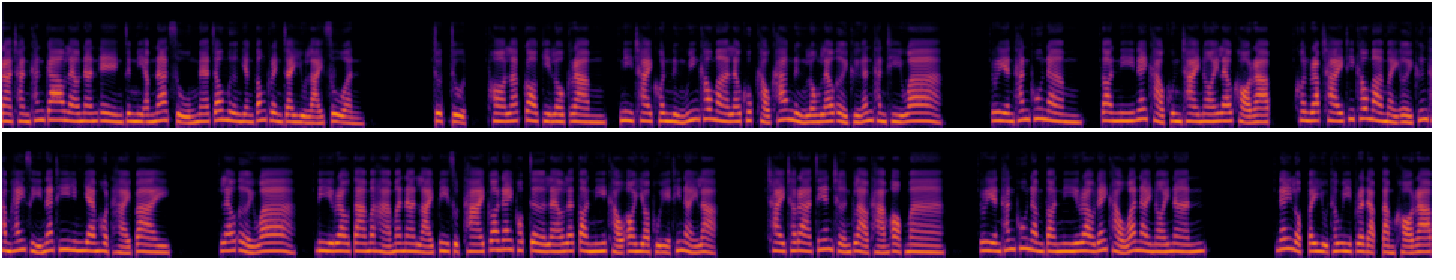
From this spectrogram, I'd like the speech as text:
ราชันขั้นเก้าแล้วนั้นเองจึงมีอำนาจสูงแม้เจ้าเมืองยังต้องเกรงใจอยู่หลายส่วน จุดจุดๆพอละกอกิโลกรัม มีชายคนหนึ่งวิ่งเข้ามาแล้วคุกเข่าข้างหนึ่งลงแล้วเอ่ยคืออันทันทีว่า เรียนท่านผู้นำ ตอนนี้ได้ข่าวคุณชายน้อยแล้วขอรับ คนรับใช้ที่เข้ามาใหม่เอ่ยขึ้นทำให้สีหน้าที่ยิ้มแย้มหดหายไป แล้วเอ่ยว่า ดีเราตามมาหามานานหลายปีสุดท้ายก็ได้พบเจอแล้ว และตอนนี้เขาออยผู้เอที่ไหนล่ะ ชายชราเจี้ยนเฉินกล่าวถามออกมา เรียนท่านผู้นำตอนนี้เราได้ข่าวว่านายน้อยนั้น ได้หลบไปอยู่ทวีประดับต่ำขอรับ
